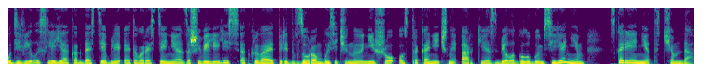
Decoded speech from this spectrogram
Удивилась ли я, когда стебли этого растения зашевелились, открывая перед взором высеченную нишу остроконечной арки с бело-голубым сиянием? Скорее нет, чем да.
